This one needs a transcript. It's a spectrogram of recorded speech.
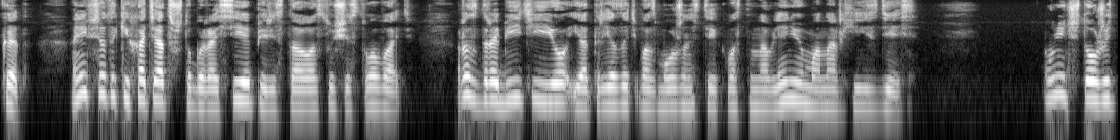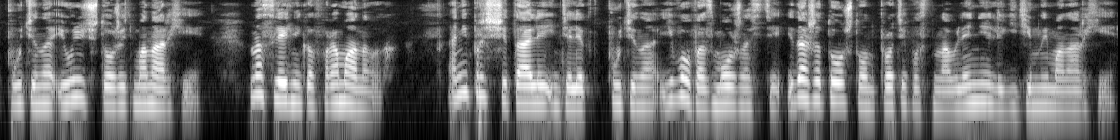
Кэт. Они все-таки хотят, чтобы Россия перестала существовать. Раздробить ее и отрезать возможности к восстановлению монархии здесь. Уничтожить Путина и уничтожить монархии. Наследников Романовых. Они просчитали интеллект Путина, его возможности и даже то, что он против восстановления легитимной монархии.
